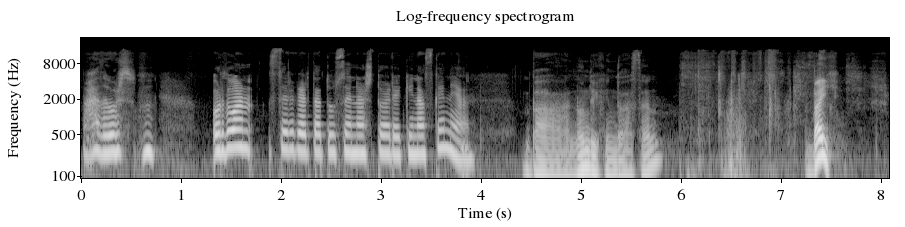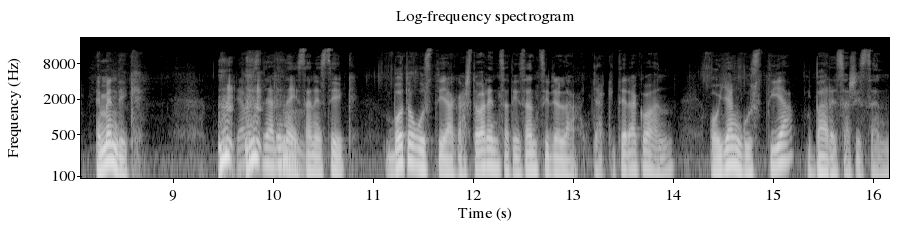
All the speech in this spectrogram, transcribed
Ados. Orduan, zer gertatu zen astoarekin azkenean? Ba, nondik indoa zen? Bai, hemendik. Irabazlearena izan ezik, boto guztiak astoarentzat izan zirela jakiterakoan, oian guztia barez hasi zen.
